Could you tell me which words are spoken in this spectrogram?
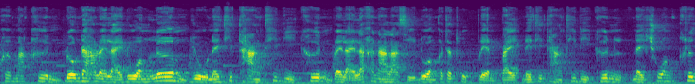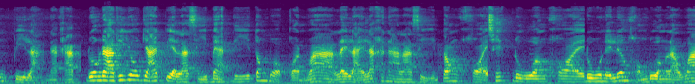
เพิ่มมากขึ้น ดวงดาวหลาย ๆ ดวงเริ่มอยู่ในทิศทางที่ดีขึ้นหลาย ๆ ลัคนาราศีดวงก็จะถูกเปลี่ยนไปในทิศทางที่ดีขึ้นในช่วงครึ่งปีหลังนะครับดวงดาวที่โยกย้ายเปลี่ยนราศีแบบนี้ต้องบอกก่อนว่าหลาย ๆ ลัคนาราศีต้องคอยเช็คดวงคอยดูในเรื่องของดวงเราว่า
